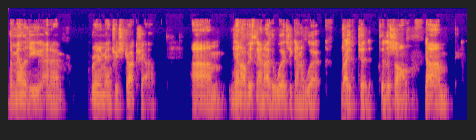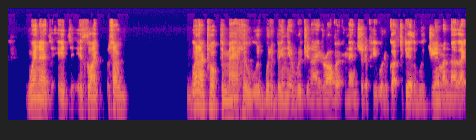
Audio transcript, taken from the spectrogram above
the melody and a rudimentary structure, um, then obviously I know the words are going to work Right. to the, to the song. Yep. Um, when it, it it's like so when I talked to Matt, who would, would have been the originator of it, and then sort of he would have got together with Jim, and they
